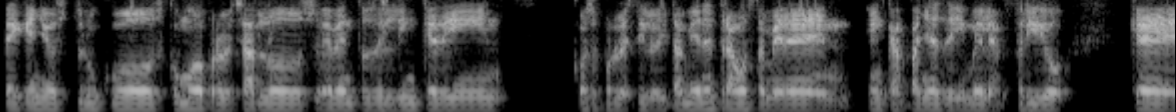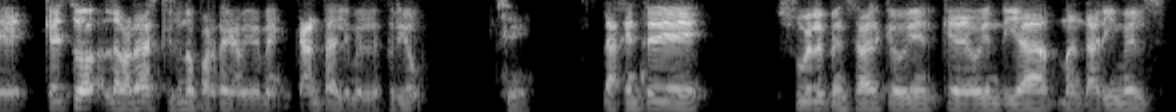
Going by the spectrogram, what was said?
pequeños trucos, cómo aprovechar los eventos de LinkedIn, cosas por el estilo. Y también entramos también en, en campañas de email en frío, que, que, esto la verdad es que es una parte que a mí me encanta, el email en frío. Sí. La gente suele pensar que hoy, que hoy en día mandar emails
